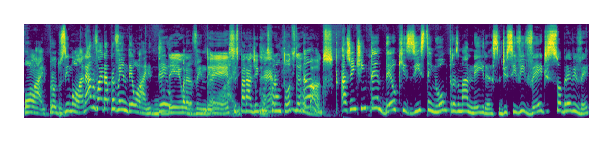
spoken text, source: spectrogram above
online, produzimos online. Ah, não vai dar para vender online, deu, deu. para vender é, online. Esses paradigmas né? foram todos derrubados. Então, a gente entendeu que existem outras maneiras de se viver e de se sobreviver.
